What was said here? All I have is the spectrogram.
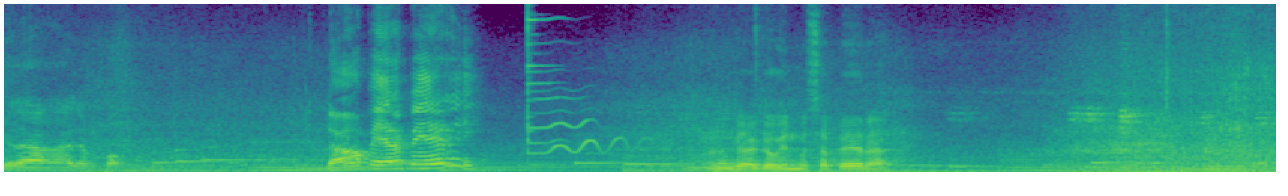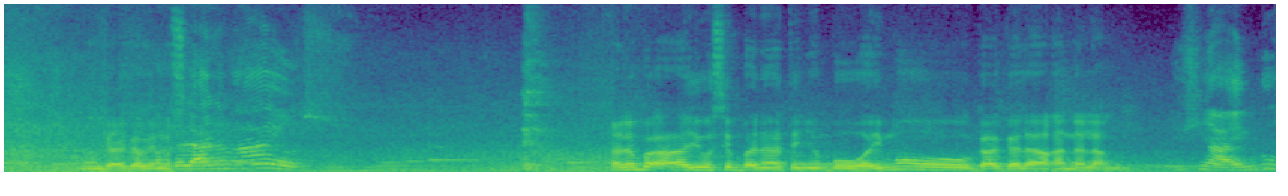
Wala nga lang po. Wala nga pera-pera eh. Anong gagawin mo sa pera? Anong gagawin mo sa... wala nang ayos. Ano ba, aayusin ba natin yung buhay mo o gagala ka na lang? Yung sinahin ko.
